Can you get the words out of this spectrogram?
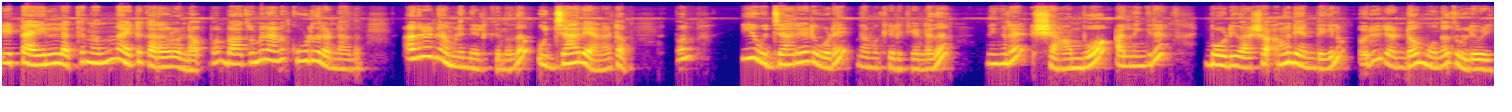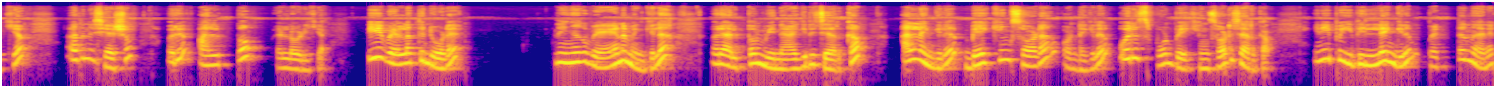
ഈ ടൈലിലൊക്കെ നന്നായിട്ട് കറകളുണ്ടാകും അപ്പം ബാത്റൂമിലാണ് കൂടുതലുണ്ടാകുന്നത് അതിനുവേണ്ടി നമ്മൾ ഇന്ന് എടുക്കുന്നത് ഉജാലയാണ് കേട്ടോ. അപ്പം ഈ ഉജാലയുടെ കൂടെ നമുക്ക് എടുക്കേണ്ടത് നിങ്ങളുടെ ഷാമ്പോ അല്ലെങ്കിൽ ബോഡി വാഷോ അങ്ങനെ എന്തെങ്കിലും ഒരു രണ്ടോ മൂന്നോ തുള്ളി ഒഴിക്കുക. അതിനുശേഷം ഒരു അല്പം വെള്ളം ഒഴിക്കുക. ഈ വെള്ളത്തിന്റെ കൂടെ നിങ്ങൾക്ക് വേണമെങ്കിൽ ഒരല്പം വിനാഗിരി ചേർക്കാം. അല്ലെങ്കിൽ ബേക്കിംഗ് സോഡ ഉണ്ടെങ്കിൽ ഒരു സ്പൂൺ ബേക്കിംഗ് സോഡ ചേർക്കാം. ഇനിയിപ്പോൾ ഇതില്ലെങ്കിലും പെട്ടെന്ന് തന്നെ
